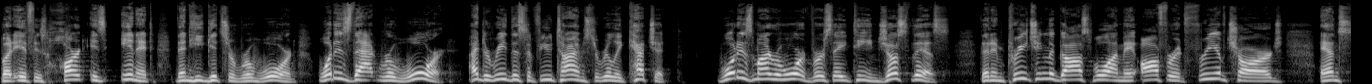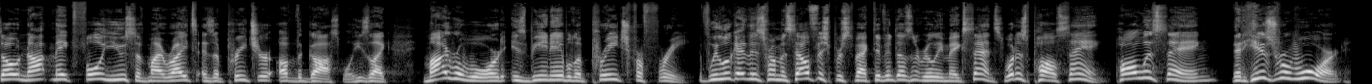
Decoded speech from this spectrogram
But if his heart is in it, then he gets a reward. What is that reward? I had to read this a few times to really catch it. What is my reward? Verse 18, just this that in preaching the gospel I may offer it free of charge and so not make full use of my rights as a preacher of the gospel. He's like, my reward is being able to preach for free. If we look at this from a selfish perspective, it doesn't really make sense. What is Paul saying? Paul is saying that his reward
